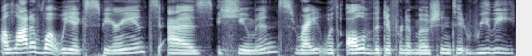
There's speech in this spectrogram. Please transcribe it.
a lot of what we experience as humans right with all of the different emotions it really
